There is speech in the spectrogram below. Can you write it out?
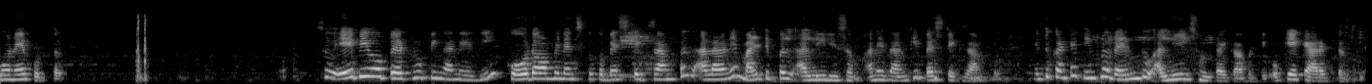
ఓనే పుడతారు. సో ఏబిఓ బ్లడ్ గ్రూపింగ్ అనేది కోడామినెన్స్కి ఒక బెస్ట్ ఎగ్జాంపుల్ అలానే మల్టిపుల్ అల్లీలిజం అనే దానికి బెస్ట్ ఎగ్జాంపుల్. ఎందుకంటే దీంట్లో రెండు అల్లీల్స్ ఉంటాయి కాబట్టి ఒకే క్యారెక్టర్కి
